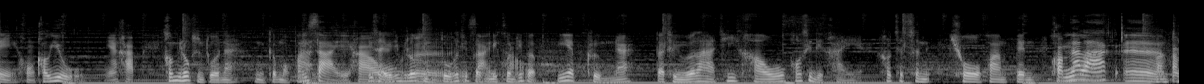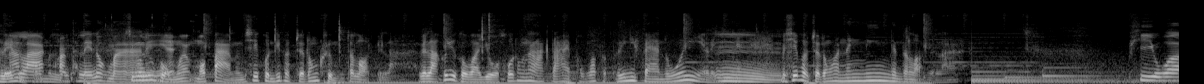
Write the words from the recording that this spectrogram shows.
น่ห์ของเขาอยู่อย่างเงี้ยครับเขามีโลกส่วนตัวนะเหมือนกับหมอป่านิสัยเขานิสัยที่มีโลกส่วนตัวเขาจะแบบนิสัยมีคนที่แบบเงียบขรึมนะ แต่ถึงเวลาที่เขาเขาสนิทกับใครอะเขาจะเสนอโชว์ความเป็นความน่ารักเออความความทะเลนน่ารักของเขาความทะเลนออกมาซึ่งอะไรรู้ผมเงี้ยว่าหมอป่ามันไม่ใช่คนที่แบบจะต้องขรึมตลอดเวลา เวลาเขาอยู่กับวายโยเขาต้องน่ารักได้เพราะว่าแบบเฮ้ยนี่แฟนด้วยอะไรอย่างอืเงี้ยมไม่ใช่แบบจะต้องมานิ่งๆกันตลอดเวลา พี่ว่า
